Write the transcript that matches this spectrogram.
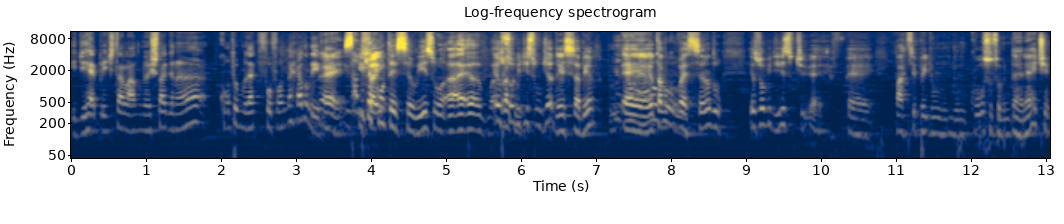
E de repente tá lá no meu Instagram, compra o Boneco Fofão no Mercado Livre. É, Sabe o que aí- aconteceu isso? Ah, é, Eu pra- soube disso um dia desses, sabia? Não, É, é eu tava conversando, eu soube disso, é, é, participei de um, de um curso sobre internet,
